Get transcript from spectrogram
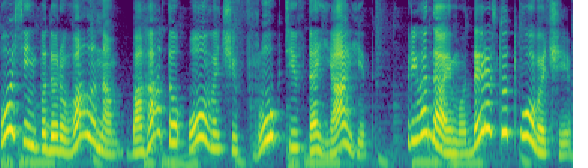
Осінь подарувала нам багато овочів, фруктів та ягід. Пригадаємо, де ростуть овочі?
